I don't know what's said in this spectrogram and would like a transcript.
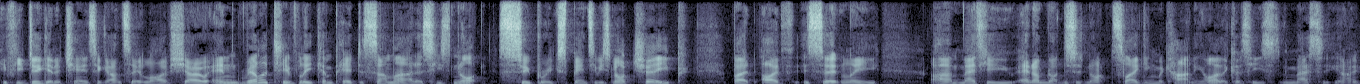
if you do get a chance to go and see a live show, and relatively compared to some artists, he's not super expensive. He's not cheap, but I've certainly um, Matthew, and I'm not. This is not slagging McCartney either, because he's massive. You know,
